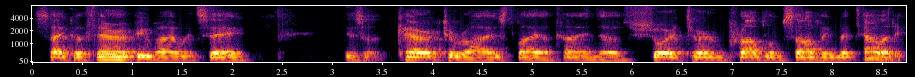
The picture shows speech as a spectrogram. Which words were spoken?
Psychotherapy, I would say, is characterized by a kind of short term problem solving mentality,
